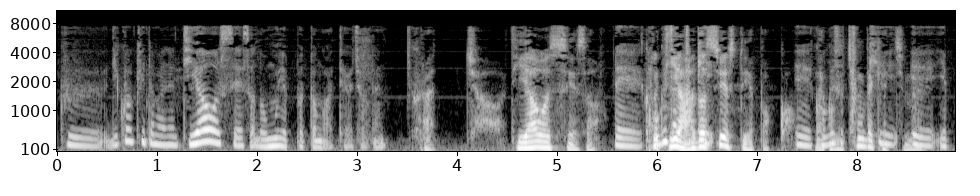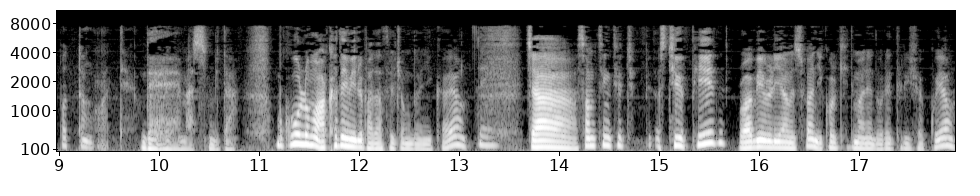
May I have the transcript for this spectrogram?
그 니콜 키드만은 The Hours에서 너무 예뻤던 것 같아요. 저는. 그렇죠. The Hours에서 네, 그리고 거기서 The Others에서도 예뻤고 예, 네, 거기서 창백했지만 예, 예뻤던 것 같아요. 네 맞습니다. 뭐 그걸로 뭐 아카데미를 받았을 정도니까요. 네. 자, Something Stupid, 로비 윌리엄스와 니콜 키드만의 노래 들으셨고요.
